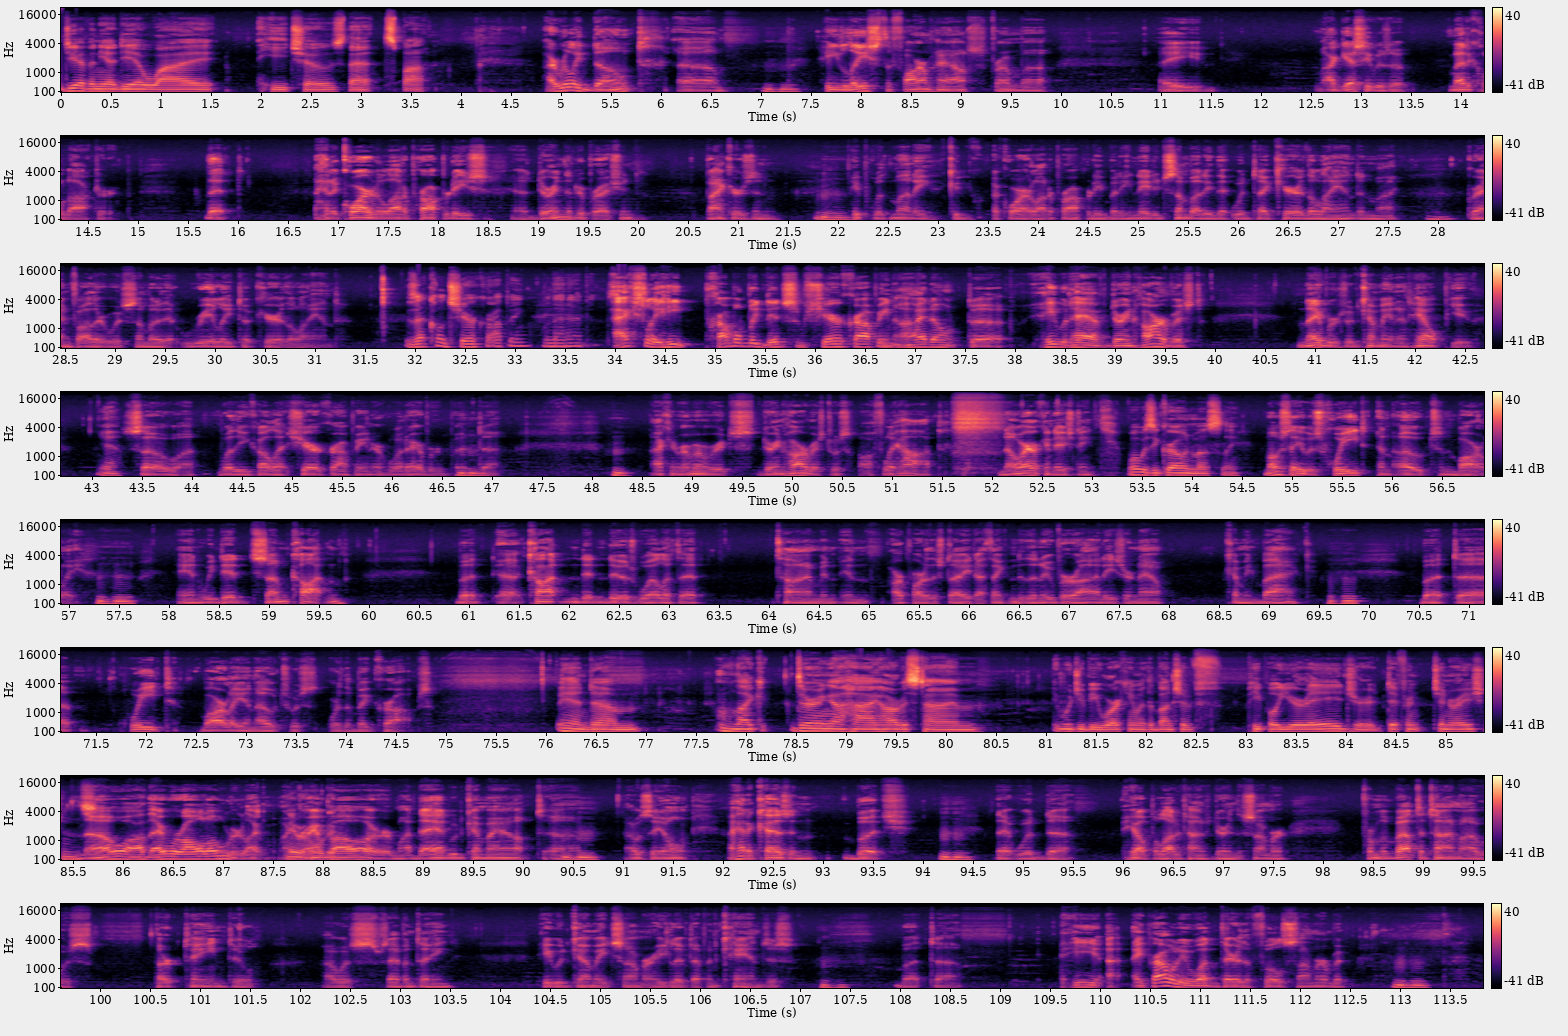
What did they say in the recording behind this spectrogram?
Do you have any idea why he chose that spot? I really don't. Um, He leased the farmhouse from uh, a, I guess he was a medical doctor that had acquired a lot of properties uh, during the Depression. Bankers and people with money could acquire a lot of property, but he needed somebody that would take care of the land, and my grandfather was somebody that really took care of the land. Is that called sharecropping when that happens? Actually, he probably did some sharecropping. I don't. Uh, he would have during harvest. Neighbors would come in and help you. Yeah. So uh, whether you call that sharecropping or whatever, but uh, I can remember it's during harvest was awfully hot. No air conditioning. What was he growing mostly? Mostly it was wheat and oats and barley, mm-hmm. and we did some cotton, but uh, cotton didn't do as well at that time in, in our part of the state. I think the new varieties are now coming back, mm-hmm. but uh, wheat, barley, and oats was were the big crops. And um, like during a high harvest time, would you be working with a bunch of people your age or different generations? No, uh, they were all older. Like my grandpa or my dad would come out. Uh, I was the only. I had a cousin Butch that would uh, help a lot of times during the summer. From about the time I was thirteen till I was seventeen, he would come each summer. He lived up in Kansas, but uh, he I- he probably wasn't there the full summer, but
